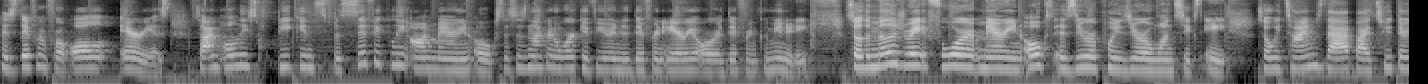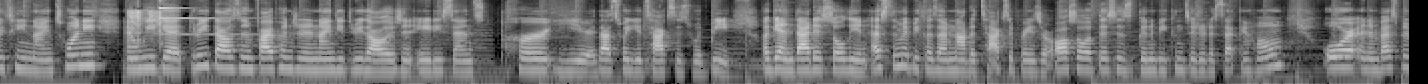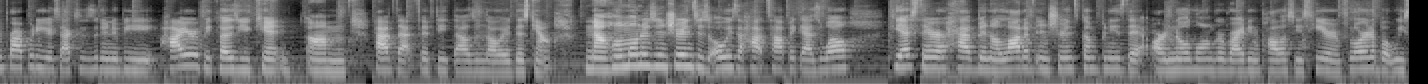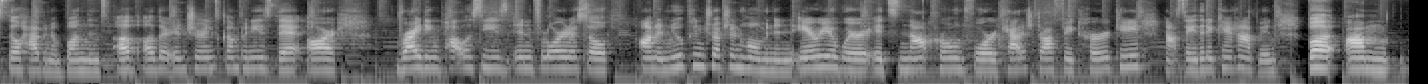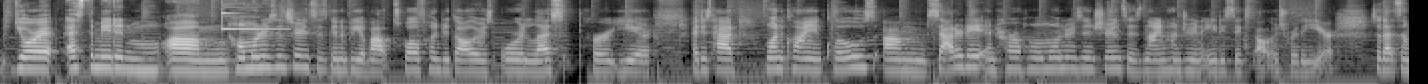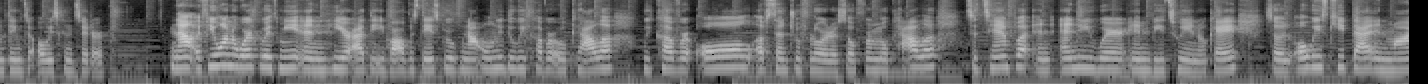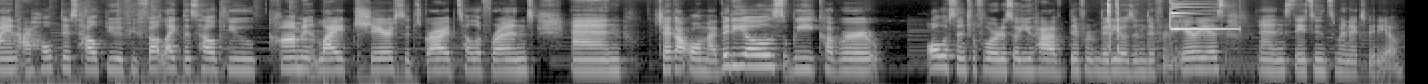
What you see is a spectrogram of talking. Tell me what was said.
is different for all areas. So I'm only speaking specifically on Marion Oaks. This is not gonna work if you're in a different area or a different community. So the millage rate for Marion Oaks is 0.0168. So we times that by 213,920 and we get $3,593.80 per year. That's what your taxes would be. Again, that is solely an estimate because I'm not a tax appraiser. Also, if this is going to be considered a second home or an investment property, your taxes are going to be higher because you can't um, have that $50,000 discount. Now, homeowners insurance is always a hot topic as well. Yes, there have been a lot of insurance companies that are no longer writing policies here in Florida, but we still have an abundance of other insurance companies that are writing policies in Florida. So on a new construction home in an area where it's not prone for catastrophic hurricane, not say that it can't happen, but um, your estimated um, homeowner's insurance is gonna be about $1,200 or less per year. I just had one client close um, Saturday and her homeowner's insurance is $986 for the year. So that's something to always consider. Now, if you wanna work with me and here at the Evolve Estates Group, not only do we cover Ocala, we cover all of Central Florida. So from Ocala to Tampa and anywhere in between, okay? So always keep that in mind. I hope this helped you. If you felt like this helped you, comment, like, share, subscribe, tell a friend, and check out all my videos. We cover all of Central Florida, so you have different videos in different areas, and stay tuned to my next video.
